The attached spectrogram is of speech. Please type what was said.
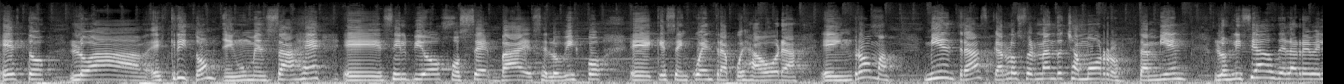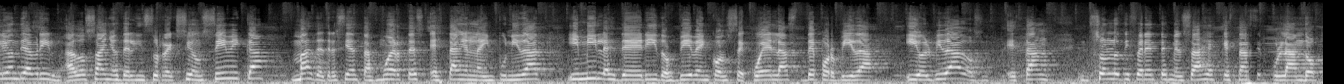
Esto lo ha escrito en un mensaje eh, Silvio José Báez, el obispo eh, que se encuentra pues ahora en Roma. Mientras, Carlos Fernando Chamorro, también los lisiados de la rebelión de abril, a dos años de la insurrección cívica, más de 300 muertes están en la impunidad y miles de heridos viven con secuelas de por vida y olvidados. Están, son los diferentes mensajes que están circulando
